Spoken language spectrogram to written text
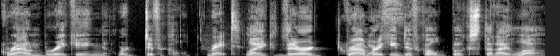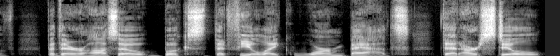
groundbreaking or difficult. Right. Like there are groundbreaking, yes. difficult books that I love, but there are also books that feel like warm baths that are still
